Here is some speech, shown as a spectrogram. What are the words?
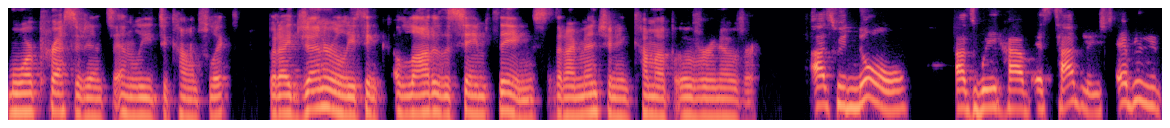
more precedence and lead to conflict. But I generally think a lot of the same things that I'm mentioning come up over and over as we know, as we have established, every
